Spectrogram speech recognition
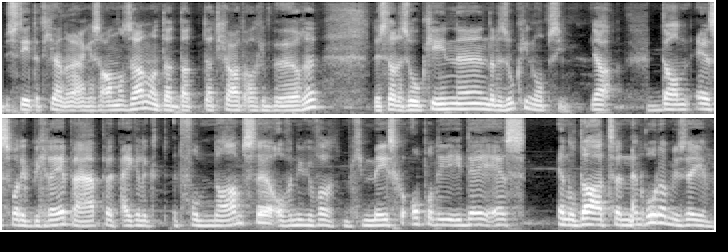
besteedt het geld er ergens anders aan, want dat, dat, dat gaat al gebeuren. Dus dat is ook geen, eh, dat is ook geen optie. Ja, dan is wat ik begrepen heb, het eigenlijk het voornaamste, of in ieder geval het meest geopperde idee is inderdaad een, een Roda museum.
